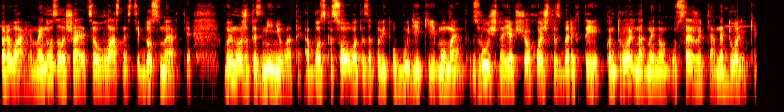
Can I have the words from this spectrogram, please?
переваги, майно залишається у власності до смерті. Ви можете змінювати або скасовувати заповіт у будь-який момент. Зручно, якщо хочете зберегти контроль над майном усе життя, недоліки.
